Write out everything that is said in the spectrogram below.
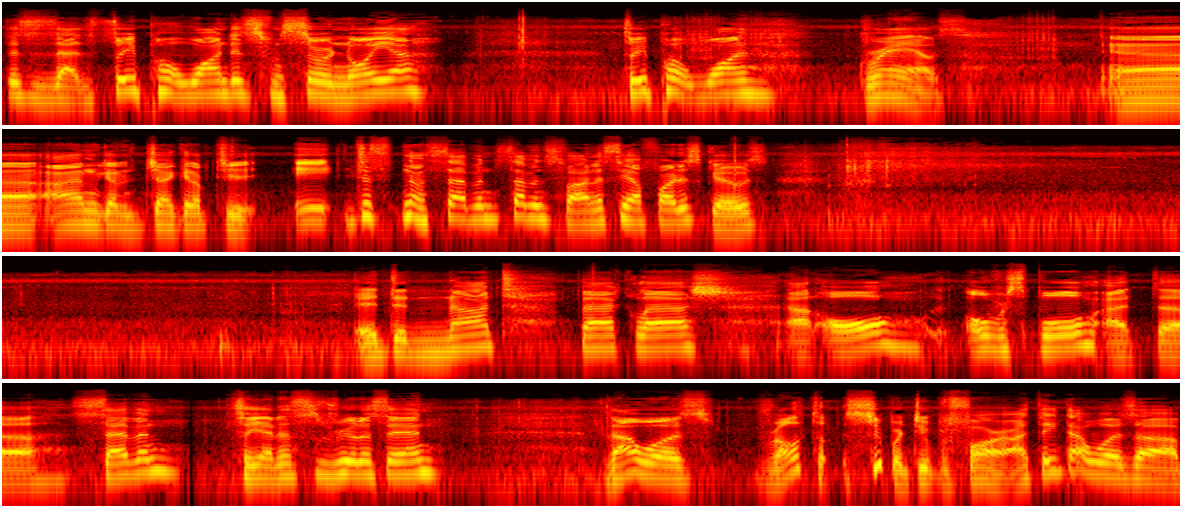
This is at 3.1, this is from Tsurinoya. 3.1 grams. Uh, I'm gonna jack it up to eight, just no, seven, seven's fine. Let's see how far this goes. It did not backlash at all over spool at uh, seven. So yeah, this is this in. That was relative, super duper far. I think that was uh,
